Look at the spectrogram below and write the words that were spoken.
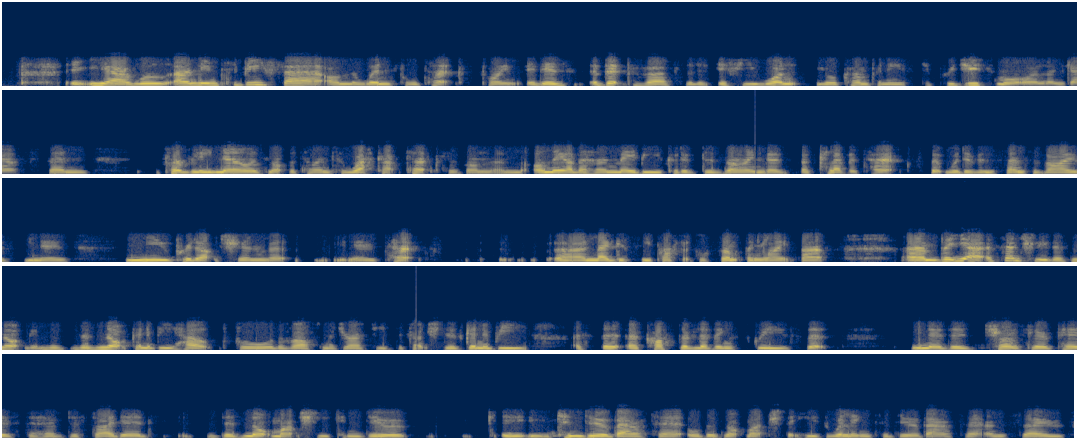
Yeah, well, I mean, to be fair on the windfall tax point, it is a bit perverse that if you want your companies to produce more oil and gas, then probably now is not the time to whack up taxes on them. On the other hand, maybe you could have designed a, a clever tax that would have incentivized, you know, new production, but you know, tax uh, legacy profits or something like that. Um, but yeah, essentially, there's not there's not going to be help for the vast majority of the country. There's going to be a, a cost of living squeeze that you know the chancellor appears to have decided there's not much he can do can do about it, or there's not much that he's willing to do about it, and so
